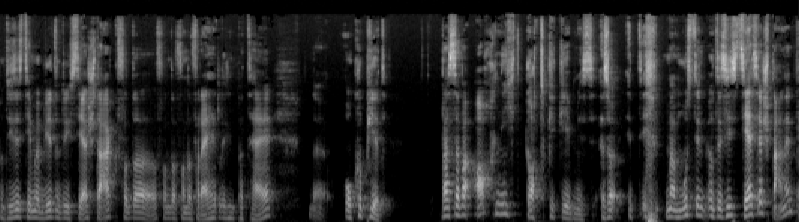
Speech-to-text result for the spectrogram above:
und dieses Thema wird natürlich sehr stark von der, von der, von der Freiheitlichen Partei äh, okkupiert. Was aber auch nicht Gott gegeben ist. Also man muss den, und das ist sehr, sehr spannend,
